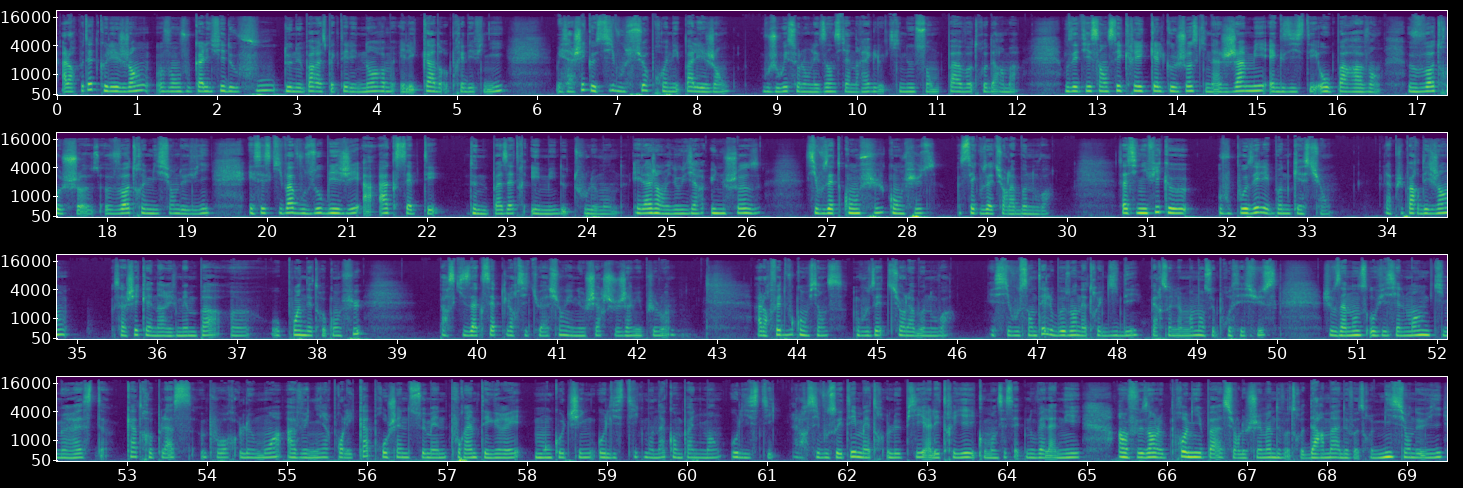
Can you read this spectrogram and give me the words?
Alors peut-être que les gens vont vous qualifier de fous de ne pas respecter les normes et les cadres prédéfinis, mais sachez que si vous surprenez pas les gens, vous jouez selon les anciennes règles qui ne sont pas votre dharma. Vous étiez censé créer quelque chose qui n'a jamais existé auparavant. Votre chose, votre mission de vie. Et c'est ce qui va vous obliger à accepter de ne pas être aimé de tout le monde. Et là, j'ai envie de vous dire une chose. Si vous êtes confus, confuse, c'est que vous êtes sur la bonne voie. Ça signifie que vous posez les bonnes questions. La plupart des gens, sachez qu'elles n'arrivent même pas euh, au point d'être confus parce qu'ils acceptent leur situation et ne cherchent jamais plus loin. Alors faites-vous confiance, vous êtes sur la bonne voie. Et si vous sentez le besoin d'être guidé personnellement dans ce processus, je vous annonce officiellement qu'il me reste 4 places pour le mois à venir, pour les 4 prochaines semaines, pour intégrer mon coaching holistique, mon accompagnement holistique. Alors si vous souhaitez mettre le pied à l'étrier et commencer cette nouvelle année en faisant le premier pas sur le chemin de votre dharma, de votre mission de vie,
